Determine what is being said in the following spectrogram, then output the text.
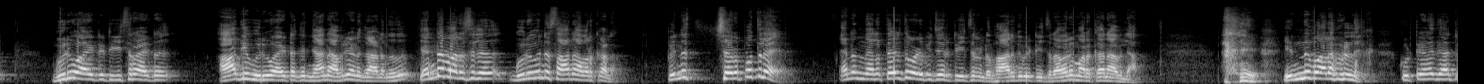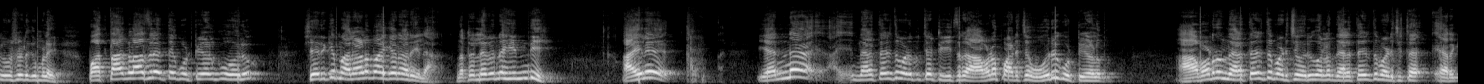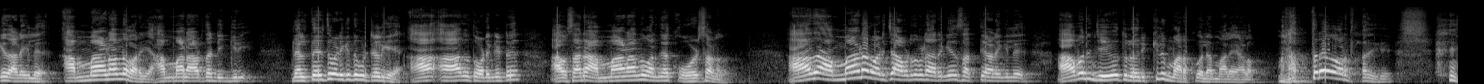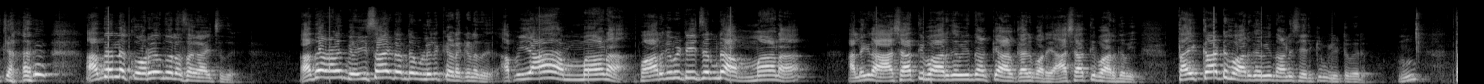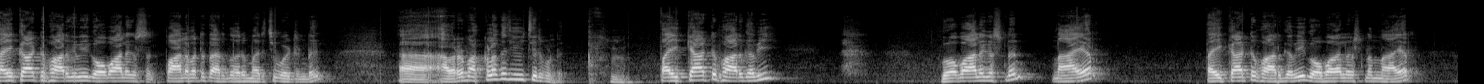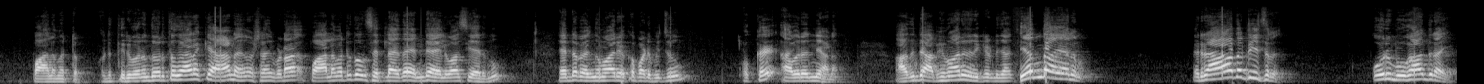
ഗുരുവായിട്ട് ടീച്ചറായിട്ട് ആദ്യ ഗുരുവായിട്ടൊക്കെ ഞാൻ അവരെയാണ് കാണുന്നത്. എന്റെ മനസ്സിൽ ഗുരുവിന്റെ സ്ഥാനം അവർക്കാണ്. പിന്നെ ചെറുപ്പത്തിലെ എന്നെ നിലത്തെഴുത്ത് പഠിപ്പിച്ച ഒരു ടീച്ചറുണ്ട് ഭാർഗവി ടീച്ചർ. അവരെ മറക്കാനാവില്ല. ഇന്ന് പല പിള്ളേ കുട്ടികളെ ഞാൻ ട്യൂഷൻ എടുക്കുമ്പോഴേ പത്താം ക്ലാസ്സിലെത്തിയ കുട്ടികൾക്ക് പോലും ശരിക്കും മലയാളം വായിക്കാൻ അറിയില്ല. എന്നിട്ടല്ലേ പിന്നെ ഹിന്ദി. അതിൽ എന്നെ നിലത്തെഴുത്ത് പഠിപ്പിച്ച ടീച്ചർ അവിടെ പഠിച്ച ഒരു കുട്ടികളും അവിടെ നിന്ന് നിലത്തെഴുത്ത് പഠിച്ച ഒരു കൊല്ലം നിലത്തെഴുത്ത് പഠിച്ചിട്ട് ഇറങ്ങിയതാണെങ്കിൽ അമ്മാണെന്ന് പറയുക അമ്മാണ് അവിടുത്തെ ഡിഗ്രി നിലത്തെഴുത്ത് പഠിക്കുന്ന കുട്ടികൾക്ക് ആ ആ അത് തുടങ്ങിയിട്ട് അവസാനം അമ്മാണെന്ന് പറഞ്ഞ കോഴ്സാണത് അത് അമ്മാണ പഠിച്ച അവിടെ നിന്ന് ഇറങ്ങിയത് സത്യമാണെങ്കിൽ അവനും ജീവിതത്തിൽ ഒരിക്കലും മറക്കൂല മലയാളം. അത്രേ ഓർത്താൽ ഞാൻ അതെന്നെ കുറേയൊന്നുമല്ല സഹായിച്ചത്. അതാണ് ബേസായിട്ട് എന്റെ ഉള്ളിൽ കിടക്കുന്നത് അപ്പോൾ ഈ ആ അമ്മാണ ഭാർഗവി ടീച്ചറിന്റെ അമ്മാണ അല്ലെങ്കിൽ ആശാത്തി ഭാർഗവി എന്നൊക്കെ ആൾക്കാർ പറയും. ആശാത്തി ഭാർഗവി. തൈക്കാട്ട് ഭാർഗവി എന്നാണ് ശരിക്കും വീട്ടുപേര്. തൈക്കാട്ട് ഭാർഗവി ഗോപാലകൃഷ്ണൻ പാലമറ്റ തരുന്നവർ മരിച്ചു പോയിട്ടുണ്ട്. അവരുടെ മക്കളൊക്കെ ജീവിച്ചിരുന്നുണ്ട്. തൈക്കാട്ട് ഭാർഗവി ഗോപാലകൃഷ്ണൻ നായർ തൈക്കാട്ട് ഭാർഗവി ഗോപാലകൃഷ്ണൻ നായർ പാലമറ്റം. ഒരു തിരുവനന്തപുരത്തുകാരൊക്കെയാണ്. പക്ഷേ ഇവിടെ പാലമറ്റത്ത് സെറ്റിലായത് എന്റെ അയൽവാസിയായിരുന്നു. എന്റെ പെങ്ങന്മാരെയൊക്കെ പഠിപ്പിച്ചതും ഒക്കെ അവർ തന്നെയാണ്. അതിന്റെ അഭിമാനം എനിക്കുണ്ട് ഞാൻ. എന്തായാലും രാധ ടീച്ചർ ഒരു മുഖാന്തരായി.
